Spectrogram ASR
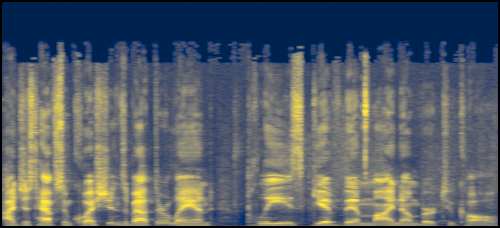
I just have some questions about their land. Please give them my number to call.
